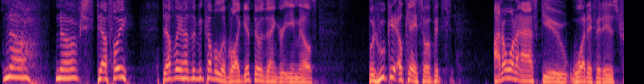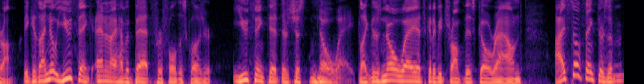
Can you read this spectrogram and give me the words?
no, no, she's definitely definitely hasn't become a liberal. I get those angry emails, but who can? Okay, so if it's I don't want to ask you what if it is Trump because I know you think, and I have a bet for full disclosure. You think that there's just no way, like there's no way it's going to be Trump this go round. I still think there's a,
